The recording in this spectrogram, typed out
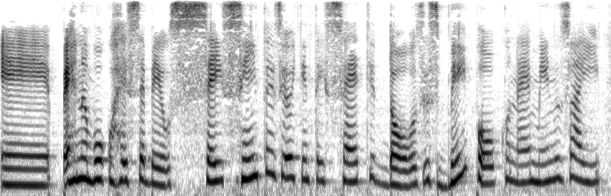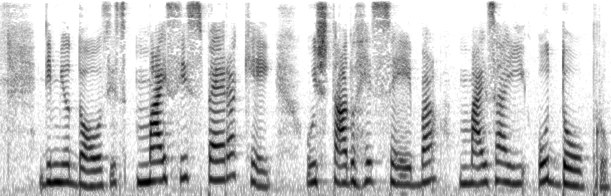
É, Pernambuco recebeu 687 doses, bem pouco, né? Menos aí de mil doses, mas se espera que o Estado receba mais aí o dobro.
